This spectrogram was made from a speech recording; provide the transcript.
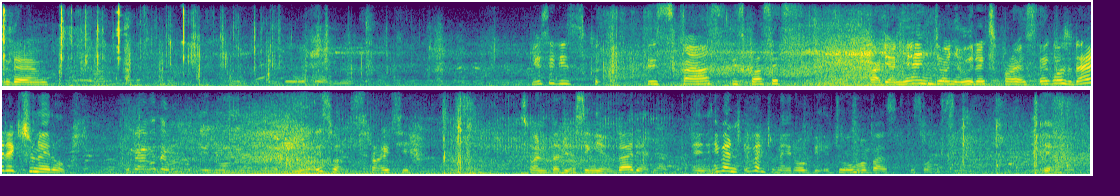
And then you see these these cars, these buses, Guardian Angel, Nyamira Express, they goes direct to Nairobi. This one's right here. This one that you're seeing here, Guardian. And even even to Nairobi, to Mombasa, this one's yeah.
